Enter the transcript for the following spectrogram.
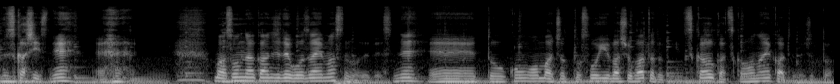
難しいですね。まあそんな感じでございますのでですね、えっ、ー、と、今後まあちょっとそういう場所があった時に使うか使わないかっていうのをちょっと、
